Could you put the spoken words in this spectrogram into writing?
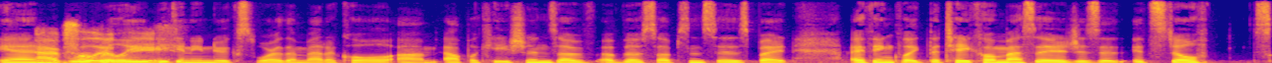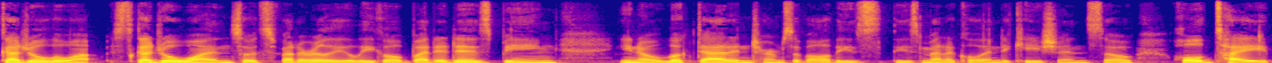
and Absolutely. we're really beginning to explore the medical um, applications of of those substances. But I think like the take home message is that it's still schedule one, schedule one, so it's federally illegal, but it is being you know looked at in terms of all these these medical indications. So hold tight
